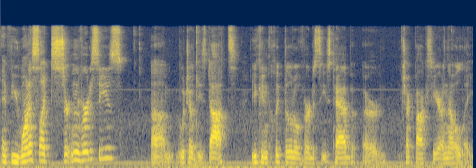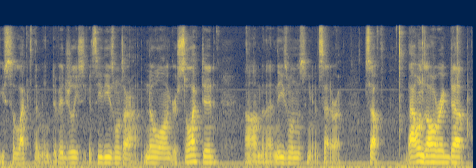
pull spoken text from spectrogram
if you want to select certain vertices, um, which are these dots, you can click the little vertices tab or checkbox here and that will let you select them individually. So you can see these ones are no longer selected um, and then these ones, etc. So that one's all rigged up.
